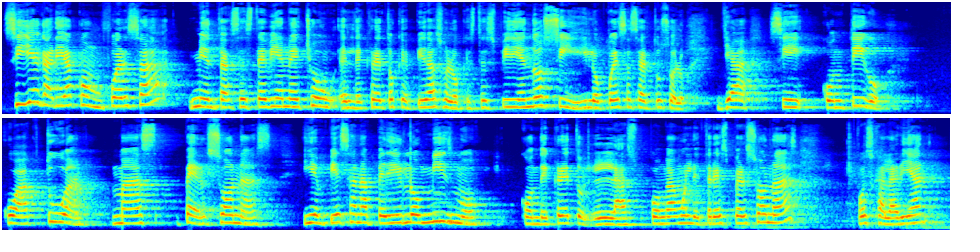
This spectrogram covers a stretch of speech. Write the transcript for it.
Sí llegaría con fuerza mientras esté bien hecho el decreto que pidas o lo que estés pidiendo, sí, y lo puedes hacer tú solo. Ya, si contigo coactúan más personas y empiezan a pedir lo mismo con decreto las pongámosle tres personas, pues jalarían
